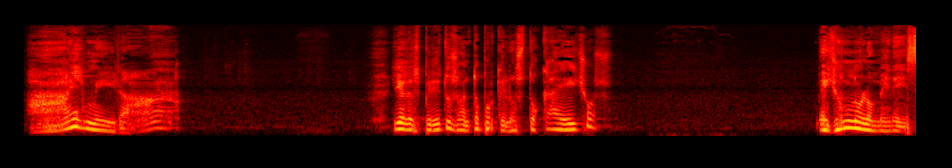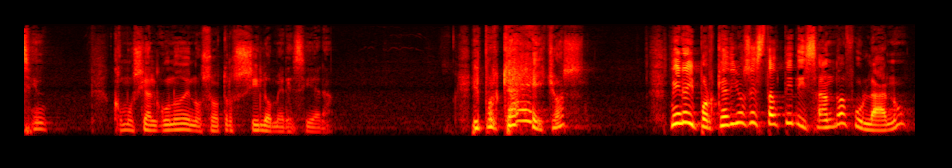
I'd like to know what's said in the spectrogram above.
ay, mira, y el Espíritu Santo, porque los toca a ellos? Ellos no lo merecen, como si alguno de nosotros sí lo mereciera. ¿Y por qué a ellos? Mira, ¿y por qué Dios está utilizando a fulano?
